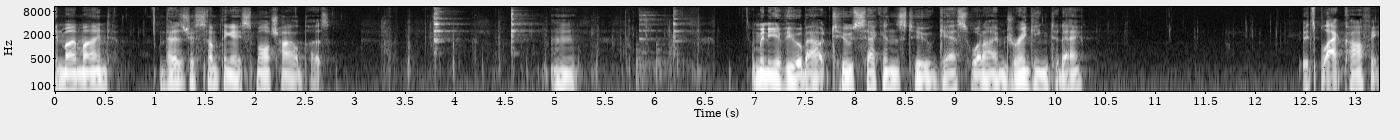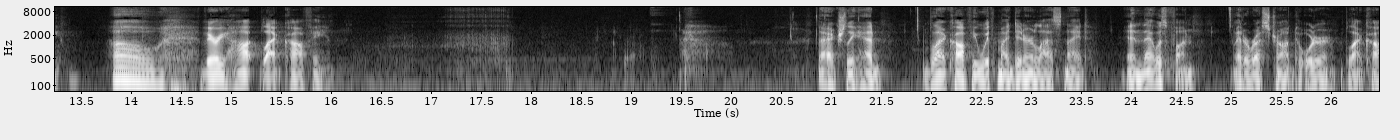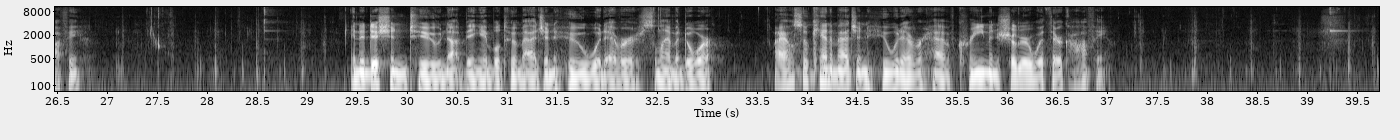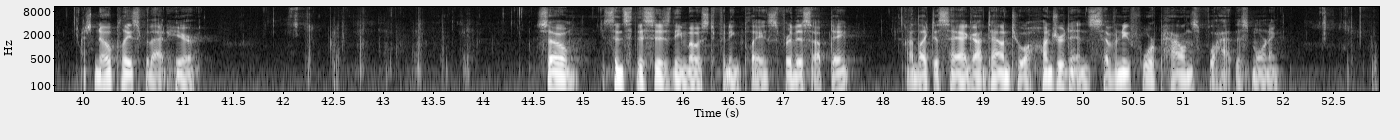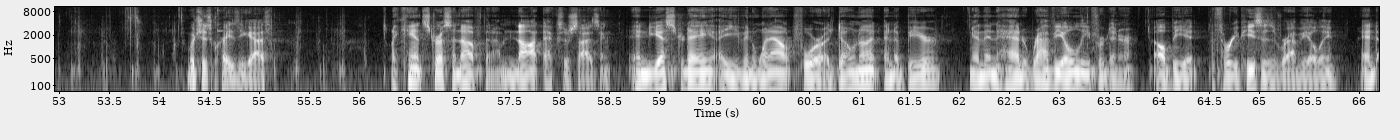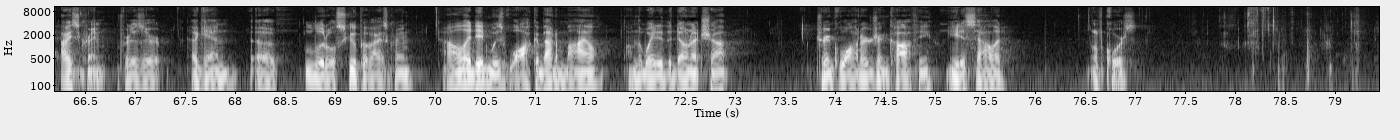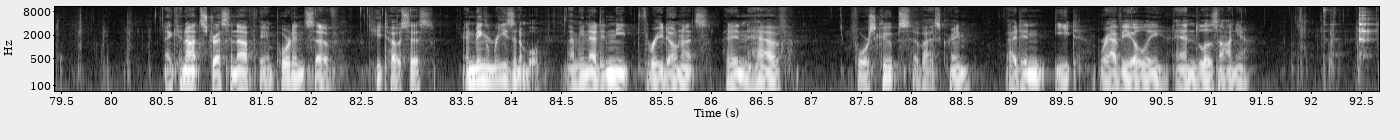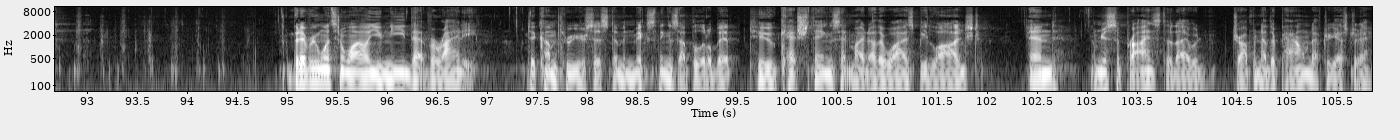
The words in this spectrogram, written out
In my mind, that is just something a small child does. Mm. I'm going to give you about two seconds to guess what I'm drinking today. It's black coffee. Oh, very hot black coffee. I actually had black coffee with my dinner last night, and that was fun at a restaurant to order black coffee. In addition to not being able to imagine who would ever slam a door, I also can't imagine who would ever have cream and sugar with their coffee. There's no place for that here. So, since this is the most fitting place for this update, I'd like to say I got down to 174 pounds flat this morning. Which is crazy, guys. I can't stress enough that I'm not exercising. And yesterday, I even went out for a donut and a beer, and then had ravioli for dinner, albeit three pieces of ravioli, and ice cream for dessert. Again, a little scoop of ice cream. All I did was walk about a mile on the way to the donut shop, drink water, drink coffee, eat a salad, of course. I cannot stress enough the importance of ketosis and being reasonable. I mean, I didn't eat three donuts, I didn't have four scoops of ice cream, I didn't eat ravioli and lasagna. But every once in a while, you need that variety to come through your system and mix things up a little bit to catch things that might otherwise be lodged. And I'm just surprised that I would drop another pound after yesterday.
